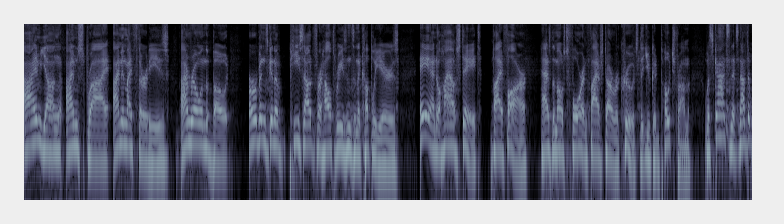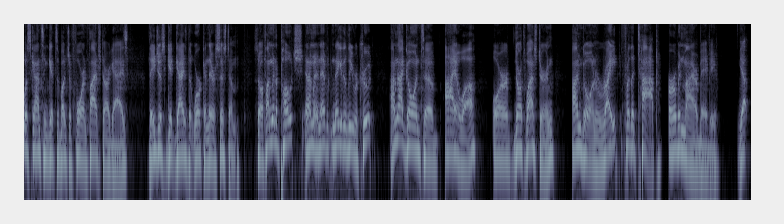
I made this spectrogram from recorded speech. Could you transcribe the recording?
I'm young. I'm spry. I'm in my 30s. I'm rowing the boat. Urban's going to peace out for health reasons in a couple years. And Ohio State, by far, has the most four and five star recruits that you could poach from. Wisconsin, it's not that Wisconsin gets a bunch of four and five star guys. They just get guys that work in their system. So if I'm going to poach and I'm going to ne- negatively recruit, I'm not going to Iowa or Northwestern. I'm going right for the top. Urban Meyer, baby. Yep,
